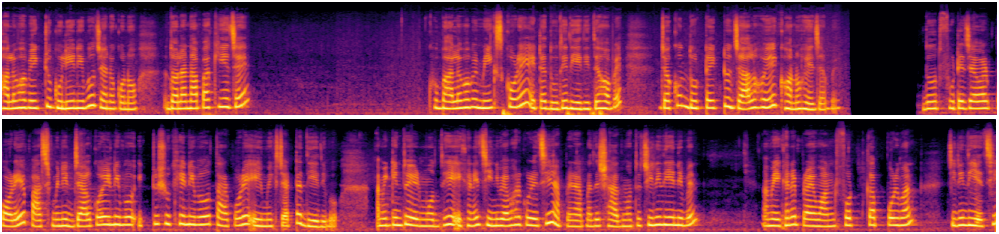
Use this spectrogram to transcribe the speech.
ভালোভাবে একটু গুলিয়ে নিব যেন কোনো দলা না পাকিয়ে যায়। খুব ভালোভাবে মিক্স করে এটা দুধে দিয়ে দিতে হবে, যখন দুধটা একটু জাল হয়ে ঘন হয়ে যাবে। দুধ ফুটে যাওয়ার পরে পাঁচ মিনিট জাল করে নিব, একটু শুকিয়ে নিব, তারপরে এই মিক্সচারটা দিয়ে দিব। আমি কিন্তু এর মধ্যে এখানে চিনি ব্যবহার করেছি, আপনারা আপনাদের স্বাদ মতো চিনি দিয়ে নেবেন। আমি এখানে প্রায় ওয়ান ফোর্থ কাপ পরিমাণ চিনি দিয়েছি।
